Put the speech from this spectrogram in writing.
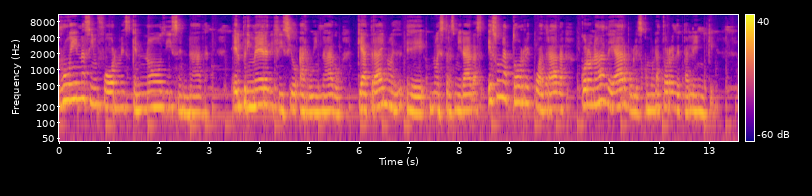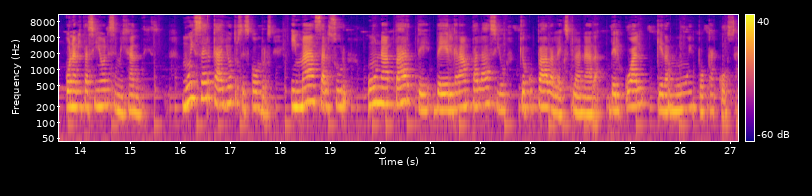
ruinas informes que no dicen nada, el primer edificio arruinado que atrae eh, nuestras miradas es una torre cuadrada coronada de árboles como la torre de Palenque, con habitaciones semejantes. Muy cerca hay otros escombros y más al sur una parte del gran palacio que ocupaba la explanada, del cual queda muy poca cosa.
